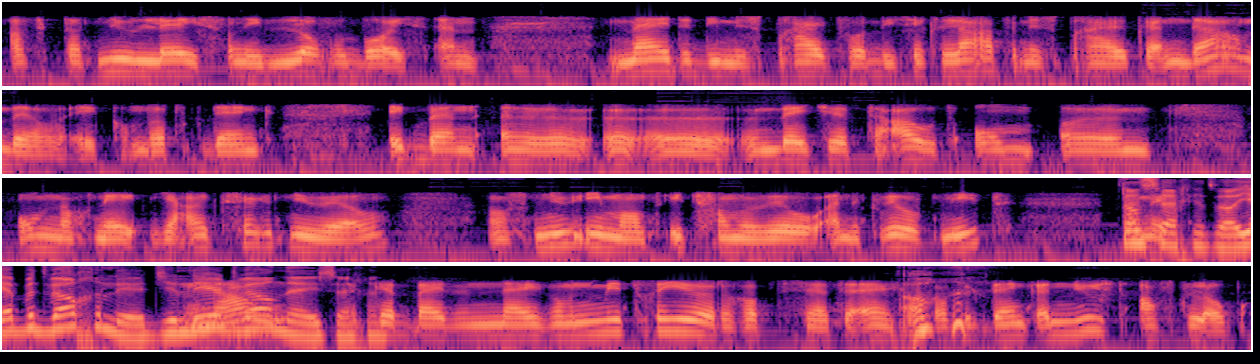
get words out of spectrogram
als ik dat nu lees van die loverboys en meiden die misbruikt worden, die zich laten misbruiken. En daarom bel ik, omdat ik denk, ik ben eh, eh, eh, een beetje te oud om, ehm, om nog nee... Ja, ik zeg het nu wel. Als nu iemand iets van me wil en ik wil het niet... Dan zeg ik- je het wel. Je hebt het wel geleerd. Je leert Nou, wel nee zeggen. Ik heb bij de neiging om een mitrailleur erop te zetten. Echt. Oh. Dat ik denk, en nu is het afgelopen.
